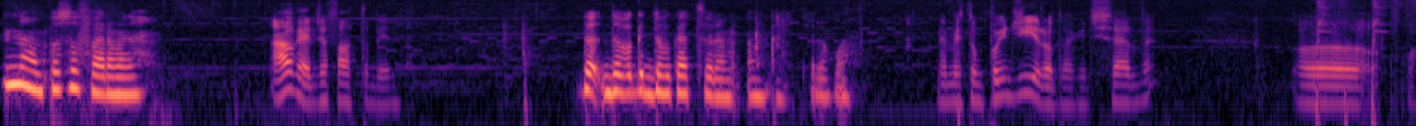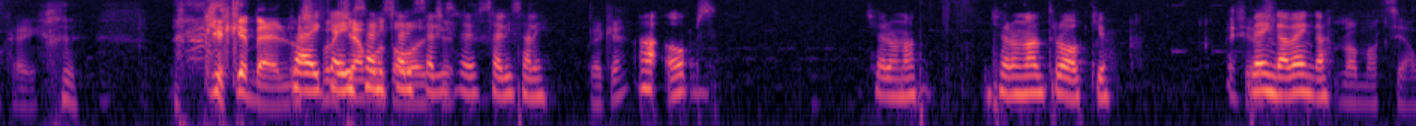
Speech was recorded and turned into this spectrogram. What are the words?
No, posso farmene. Ah, ok, già fatto, bene. Do- dove, dove cazzo le... Ok, ce l'ho qua. Ne metto un po' in giro perché ci serve. Uh, ok. che, che bello, Ok, ok, sfruttiamo sali, sali, sali, sali, sali, sali. Perché? Ah, ops. C'era una... Un altro occhio. Eh sì, Venga, venga. Lo ammazziamo.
